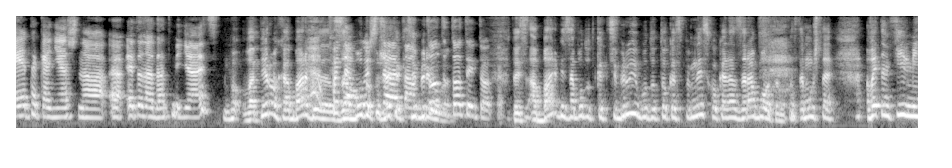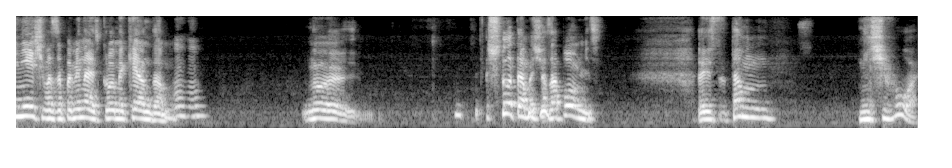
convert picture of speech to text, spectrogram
Это, конечно, э, это надо отменять. Ну, во-первых, о Барби забудут что, уже к октябрю. То-то, то-то и то-то. То есть о Барби забудут к октябрю и будут только вспоминать, сколько она заработала. Потому что в этом фильме нечего запоминать, кроме Кендом. Угу. Ну, что там еще запомнить? То есть там ничего.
